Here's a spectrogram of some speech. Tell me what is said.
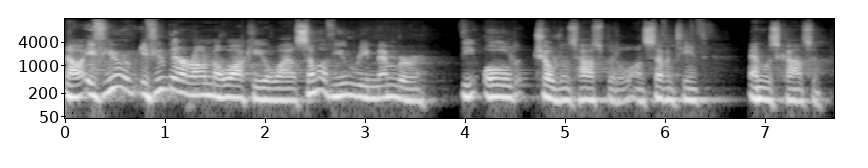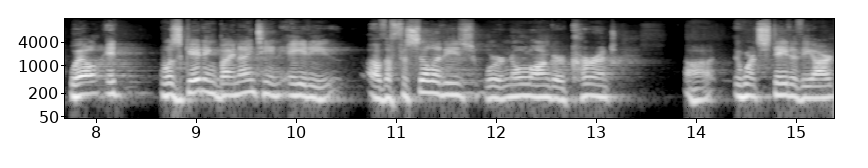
Now, if, you're, if you've been around Milwaukee a while, some of you remember the old children's hospital on 17th and Wisconsin. Well, it was getting, by 1980, uh, the facilities were no longer current, uh, they weren't state of the art,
